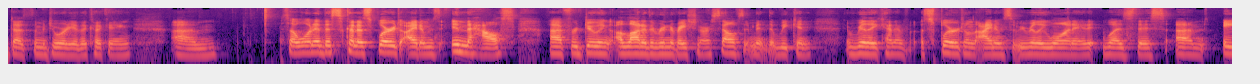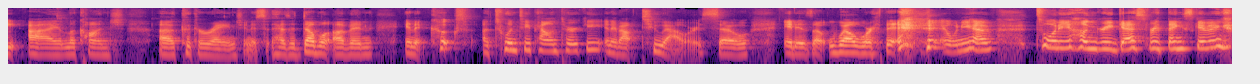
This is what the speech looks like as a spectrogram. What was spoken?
does the majority of the cooking. Um, so one of this kind of splurge items in the house uh, for doing a lot of the renovation ourselves, it meant that we can really kind of splurge on the items that we really wanted was this um, eight eye Lacanche uh, cooker range and it has a double oven and it cooks a 20 pound turkey in about two hours. So it is uh, well worth it. and when you have 20 hungry guests for Thanksgiving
